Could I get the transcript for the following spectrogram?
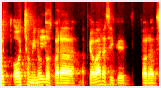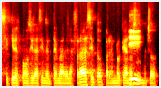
8 minutos para acabar, así que para si quieres podemos ir haciendo el tema de la frase y todo, para no quedarnos mucho.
